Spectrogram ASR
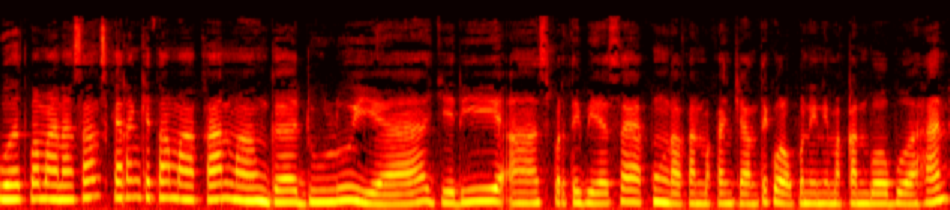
Buat pemanasan sekarang kita makan mangga dulu ya. Jadi uh, seperti biasa aku nggak akan makan cantik walaupun ini makan buah-buahan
